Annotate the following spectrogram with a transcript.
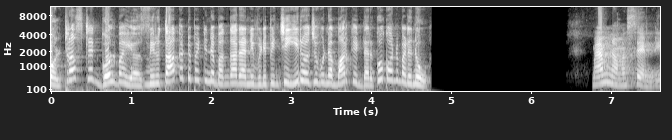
గోల్డ్ ట్రస్టెడ్ గోల్డ్ బయర్స్. మీరు తాకట్టు పెట్టిన బంగారాన్ని విడిపించి ఈ రోజు ఉన్న మార్కెట్ ధరకు కొనబడను. మ్యామ్ నమస్తే అండి.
